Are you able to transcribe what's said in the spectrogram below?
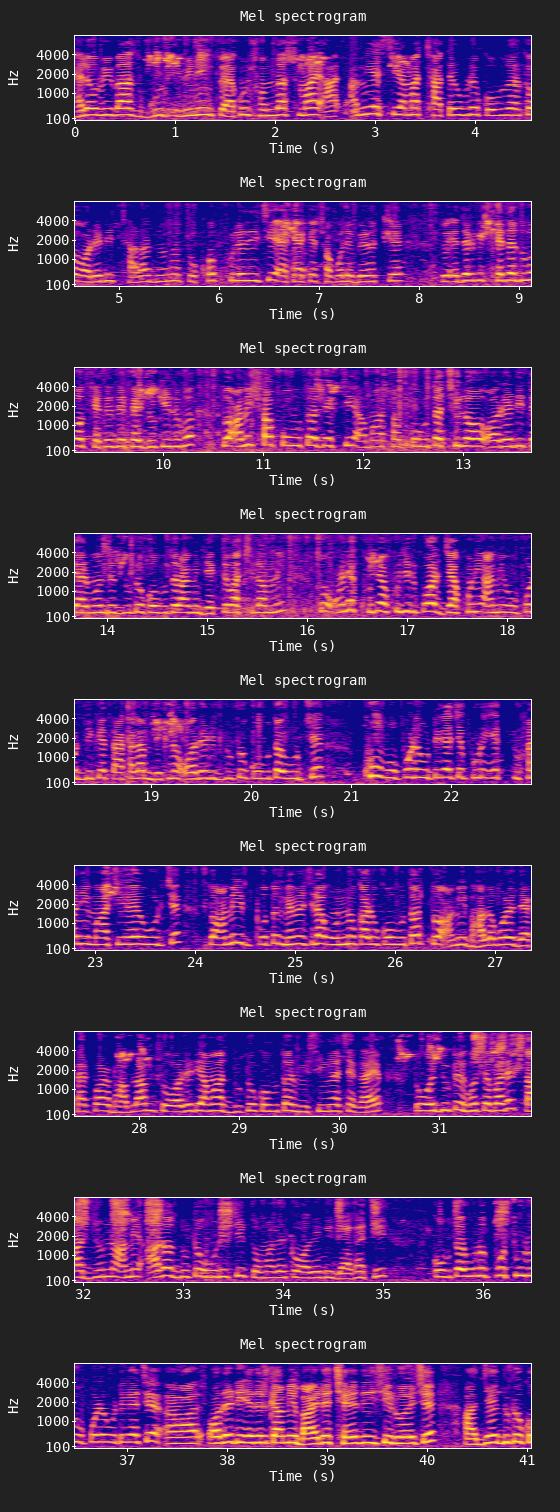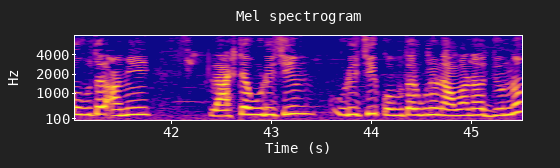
Hello বিবাস good evening তো এখন সন্ধ্যার সময় আমি এসেছি আমার ছাতের উপরে। কবুতরকে অলরেডি ছাড়ার জন্য তো খোপ খুলে দিয়েছি। একে একে সকলে বেরোচ্ছে। তো এদেরকে খেতে দেবো, খেতে দিয়ে ফের ঢুকিয়ে দেবো। তো আমি সব কবুতর দেখছি, আমার সব কবুতর ছিল অলরেডি তার মধ্যে দুটো কবুতর আমি দেখতে পাচ্ছিলাম না। তো অনেক খোঁজাখুঁজির পর, যখনই আমি উপর দিকে তাকালাম, দেখলাম অলরেডি দুটো কবুতর উঠছে খুব ওপরে উঠে গেছে, পুরো একটুখানি মাছি হয়ে উঠছে। তো আমি প্রথম ভেবেছিলাম অন্য কারু কবুতর, তো আমি ভালো করে দেখার পর ভাবলাম, তো অলরেডি আমার দুটো কবুতর মিসিং আছে গায়েব। তো ওই দুটোই হতে পারে, তার জন্য আমি আরও দুটো উড়িছি তোমাদেরকে অলরেডি দেখাচ্ছি। কবুতরগুলো প্রচুর উপরে উঠে গেছে, আর অলরেডি এদেরকে আমি বাইরে ছেড়ে দিয়েছি, রয়েছে। আর যে দুটো কবুতর আমি লাস্টে উড়িছি উড়িছি কবুতরগুলো নামানোর জন্য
